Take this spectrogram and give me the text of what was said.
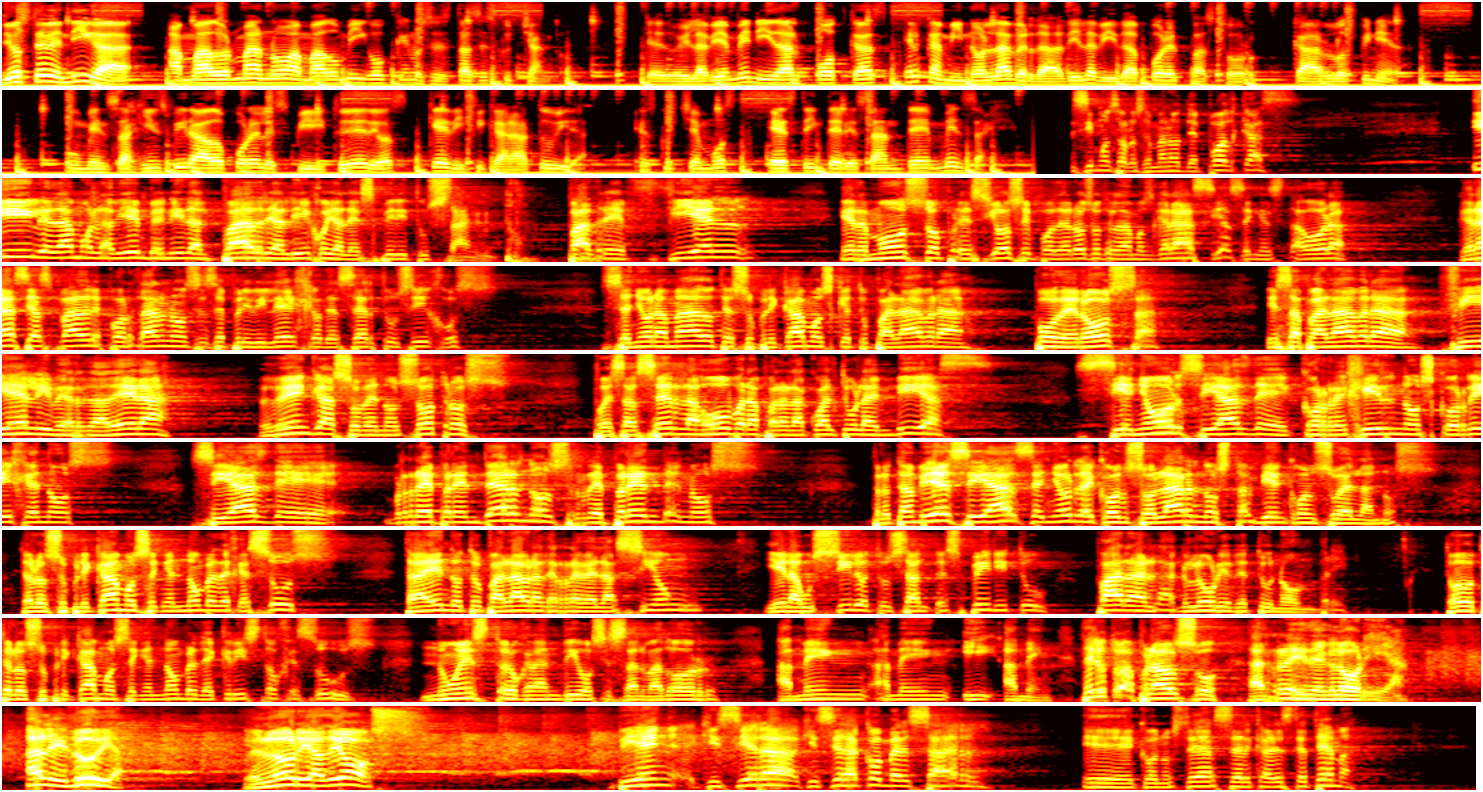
Dios te bendiga, amado hermano, amado amigo que nos estás escuchando. Te doy la bienvenida al podcast El Camino, la Verdad y la Vida por el pastor Carlos Pineda. Un mensaje inspirado por el Espíritu de Dios que edificará tu vida. Escuchemos este interesante mensaje. Decimos a los hermanos de podcast y le damos la bienvenida al Padre, al Hijo y al Espíritu Santo. Padre fiel, hermoso, precioso y poderoso, te damos gracias en esta hora Gracias Padre por darnos ese privilegio de ser tus hijos. Señor amado, te suplicamos que tu palabra poderosa, esa palabra fiel y verdadera, venga sobre nosotros, pues hacer la obra para la cual tú la envías. Señor, si has de corregirnos, corrígenos. Si has de reprendernos, repréndenos. Pero también si has, Señor, de consolarnos, también consuélanos. Te lo suplicamos en el nombre de Jesús, trayendo tu palabra de revelación y el auxilio de tu Santo Espíritu para la gloria de tu nombre. Todo te lo suplicamos en el nombre de Cristo Jesús, nuestro gran Dios y Salvador. Amén, amén y amén. Denle otro aplauso al Rey de Gloria. Aleluya. Gloria a Dios. Bien, quisiera, quisiera conversar eh, con usted acerca de este tema.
